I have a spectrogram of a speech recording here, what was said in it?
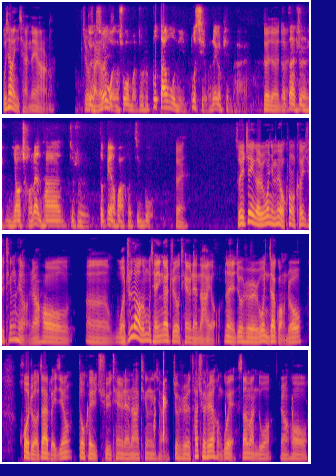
不像以前那样了，就是，反正所以我就说嘛，就是不耽误你不喜欢这个品牌，对对对但是你要承认它就是的变化和进步。对，所以这个如果你们有空可以去听听。然后呃，我知道的目前应该只有天宇联达有，那也就是如果你在广州或者在北京都可以去天宇联达听一下，就是它确实也很贵，三万多。然后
